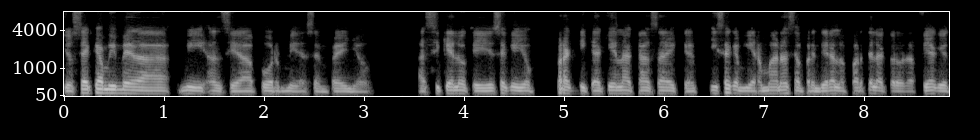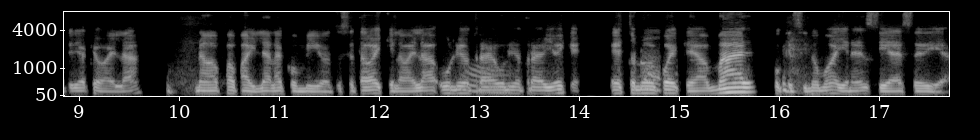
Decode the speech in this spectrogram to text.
Yo sé que a mí me da mi ansiedad por mi desempeño Así que lo que hice que yo practiqué aquí en la casa es que hice que mi hermana se aprendiera la parte de la coreografía que yo tenía que bailar, nada para bailarla conmigo. Entonces estaba ahí que la bailaba una y otra vez, una y otra vez, yo y que esto no me puede quedar mal, porque si no me voy a llenar de ansiedad ese día.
